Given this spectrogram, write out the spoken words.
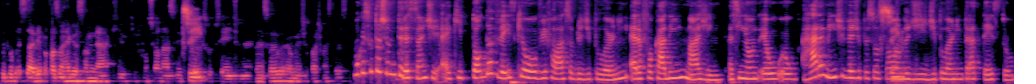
do que eu precisaria para fazer uma regressão linear que, que funcionasse o suficiente, né? Então, essa é realmente a parte mais interessante. Uma coisa que eu tô achando interessante é que toda vez que eu ouvi falar sobre Deep Learning, era focado em imagem. Assim, eu, eu, eu raramente vejo pessoas Sim. falando de Deep Learning para texto,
